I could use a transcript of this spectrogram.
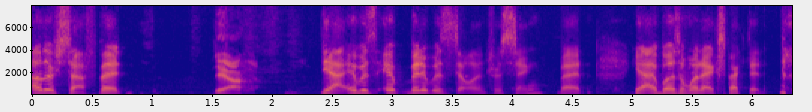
other stuff, but Yeah. Yeah, it was, it, but it was still interesting. But yeah, it wasn't what I expected.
